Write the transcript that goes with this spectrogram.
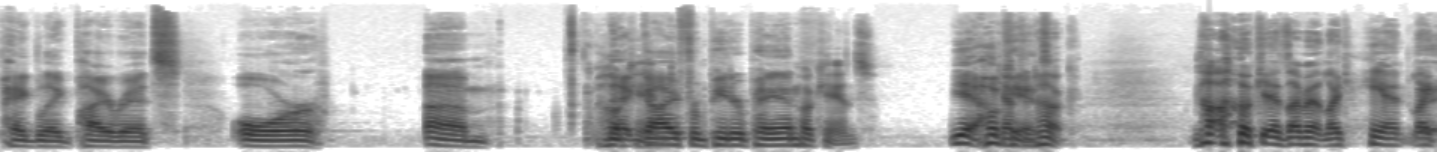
peg leg pirates or um, that Hook hand. guy from Peter Pan. Hook hands. Yeah, hook Captain hands. Hook. Not hook hands. I meant like hand, like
